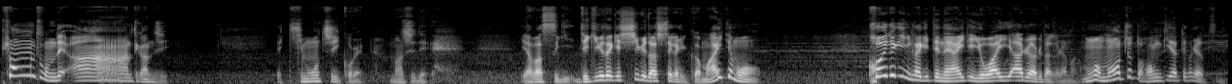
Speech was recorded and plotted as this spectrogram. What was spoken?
ぴょんと飛んで、あーんって感じ。気持ちいい、これ。マジで。やばすぎ。できるだけシグ出してから行くか。もう相手も、こういう時に限ってね、相手弱いあるあるだからな。もう、もうちょっと本気でやってくれよっつね。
